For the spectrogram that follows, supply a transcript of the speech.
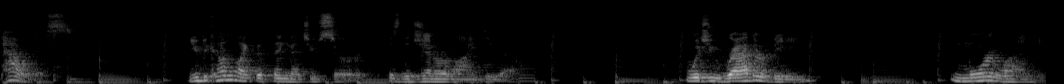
powerless. You become like the thing that you serve, is the general idea. Would you rather be more like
